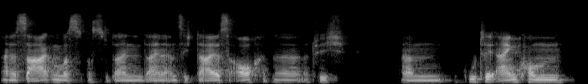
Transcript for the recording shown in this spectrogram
äh, sagen, was, was so deine, deine Ansicht da ist, auch äh, natürlich ähm, gute Einkommen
